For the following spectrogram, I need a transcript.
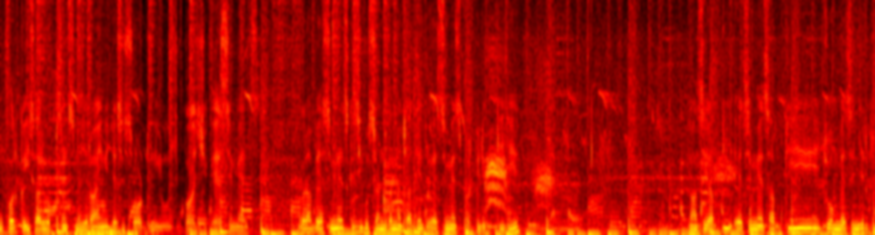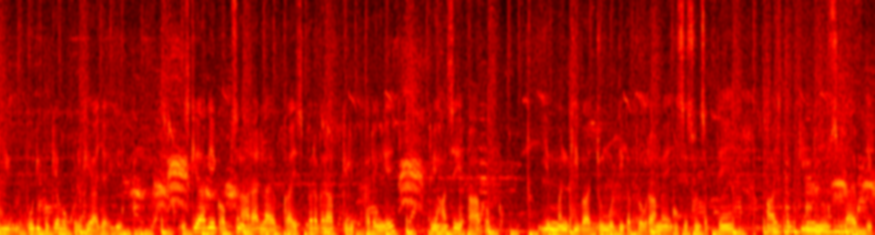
ऊपर कई सारे ऑप्शंस नज़र आएँगे, जैसे शॉर्ट न्यूज़ बज एसएमएस अगर आप एसएमएस किसी को सेंड करना चाहते हैं तो एसएमएस पर क्लिक कीजिए। यहाँ से आपकी एसएमएस आपकी जो मैसेंजर की पूरी बुक है वो खुल के आ जाएगी। इसके आगे एक ऑप्शन आ रहा है लाइव का। इस पर अगर आप क्लिक करेंगे तो यहाँ से आप ये मन की बात, जो मोदी का प्रोग्राम है, इसे सुन सकते हैं। आज तक की न्यूज़ लाइव देख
